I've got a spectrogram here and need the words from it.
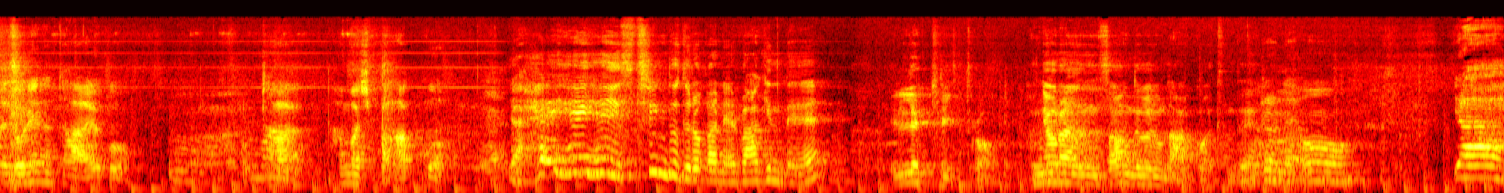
근데 노래는 다 알고 다 한 번씩 봤고 야 hey hey hey string도 들어가네 락인데. electric 드럼. 강렬한 사운드가 좀 나올 것 같은데. 그러네. 어. 야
